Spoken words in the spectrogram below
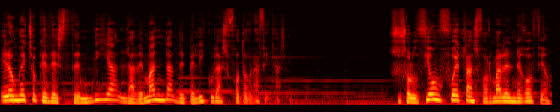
Era un hecho que descendía la demanda de películas fotográficas. Su solución fue transformar el negocio.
